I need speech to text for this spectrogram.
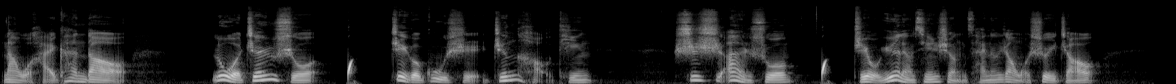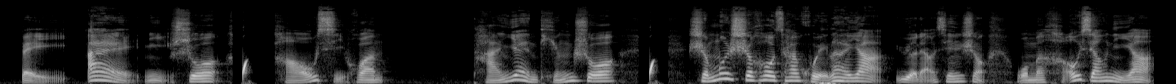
那我还看到洛真说：“这个故事真好听。”诗诗暗说：“只有月亮先生才能让我睡着。”北爱你说：“好喜欢。”谭燕婷说：“什么时候才回来呀，月亮先生？我们好想你呀，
